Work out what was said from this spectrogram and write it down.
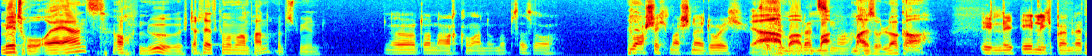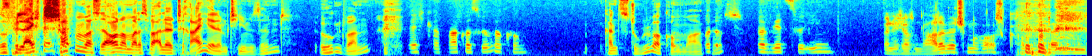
Metro, euer Ernst? Ach nö, ich dachte, jetzt kann man mal ein paar andere Maps spielen. Ja, danach kommen andere Maps, also wasche ich mal schnell durch. Ja, So wie beim mal, mal, mal so locker. Ähnlich, ähnlich beim letzten Also vielleicht schaffen wir es ja auch nochmal, dass wir alle drei in einem Team sind. Irgendwann. Ich gerade Markus rüberkommen. Kannst du rüberkommen, Markus? oder wir zu ihm. Wenn ich aus dem Ladebildschirm rauskomme, dann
